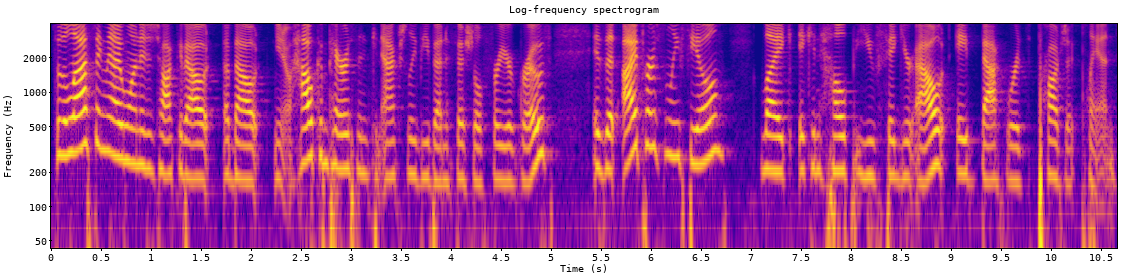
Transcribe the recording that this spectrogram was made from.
So the last thing that I wanted to talk about about, you know, how comparison can actually be beneficial for your growth is that I personally feel like it can help you figure out a backwards project plan.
